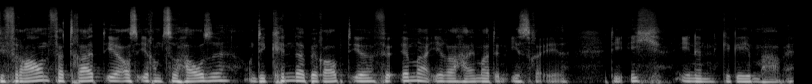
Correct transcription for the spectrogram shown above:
Die Frauen vertreibt ihr aus ihrem Zuhause und die Kinder beraubt ihr für immer ihrer Heimat in Israel, die ich ihnen gegeben habe.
